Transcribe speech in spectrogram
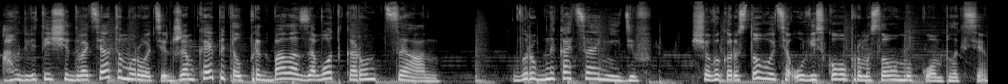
А в 2020 році Gem Capital придбала завод Карун Циан, виробника цианідів, що використовуються у військово-промисловому комплексі.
